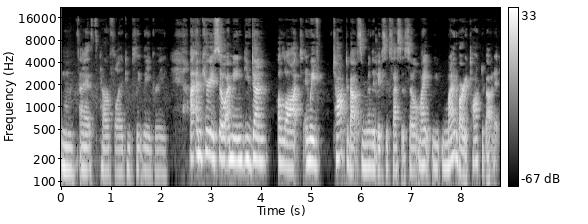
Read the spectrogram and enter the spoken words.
Mm, it's powerful i completely agree. I, am curious so i mean you've done a lot and we've talked about some really big successes so it might you might have already talked about it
